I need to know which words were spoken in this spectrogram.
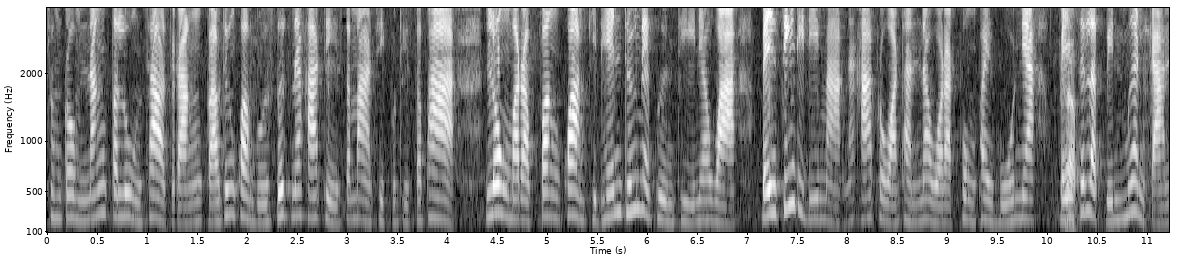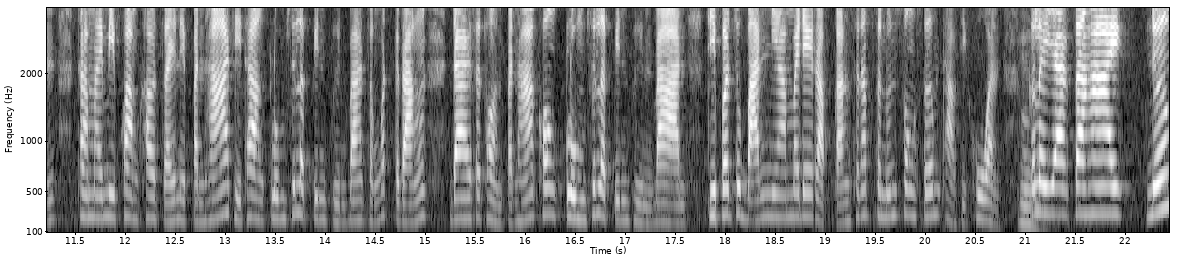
ชมรมนั่งตะลุงชาวตรังกล่าวถึงความรู้สึกนะคะที่สมาชิกวุฒิสภา ลงมารับฟังความคิดเห็นถึงในพื้นที่เนี่ยว่า เป็นสิ่งที่ดีมากนะคะเพราะว่าท่านนวรัตน์พงไพบูลย์เนี่ยเป็นศิลปินเหมือนกันทำให้มีความเข้าใจในปัญหาที่ทางกลุ่มศิลปินผืนบ้านจังหวัดตรัง ได้สะท้อนปัญหาของกลุ่มศิลปินผืนบ้าน ที่ปัจจุบันเนี่ยไม่ได้รับการสนับสนุนส่งเสริมเท่าที่ควร ก็เลยอยากจะให้หนึ่ง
